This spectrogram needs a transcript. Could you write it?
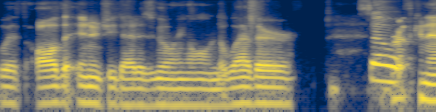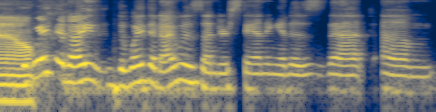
with all the energy that is going on, the weather, so? The way that I the way that I was understanding it is that um,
